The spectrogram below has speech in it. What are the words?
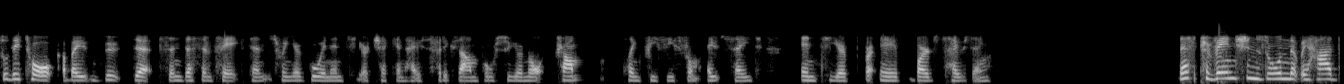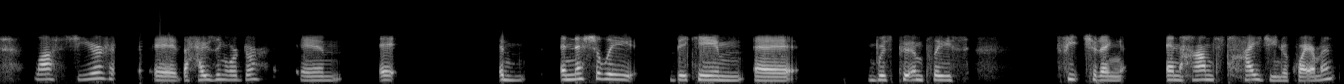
So they talk about boot dips and disinfectants when you're going into your chicken house, for example, so you're not trampling feces from outside into your uh, bird's housing. This prevention zone that we had last year, uh, the housing order, um, initially became uh, was put in place featuring enhanced hygiene requirements.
